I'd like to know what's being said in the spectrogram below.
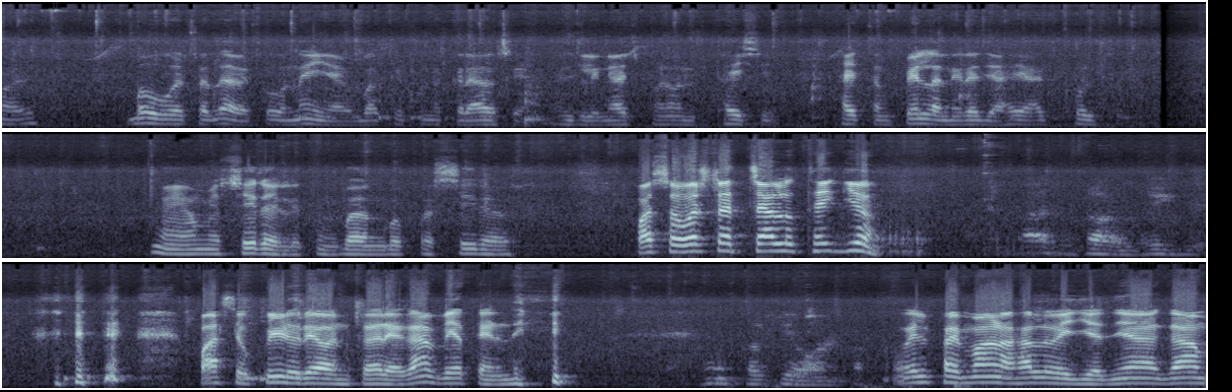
આવે. બહુ વરસાદ આવે તો નહીં આવે, બાકી તો નક્કર આવશે. અંજલિને આજ ભણવાનું થાય છે. આજ તમે પહેલાંની રજા હે આજ ખોલશે. નહીં અમે સિરાઈ લીધું બાન બપોર સિરાવે પાછો વરસાદ ચાલુ થઈ ગયો? પાછું પીળું રહેવાનું કરે કાં બે ત્રણ દી? વેલફાઈ માણા હલવાઈ ગયા. જ્યાં ગામ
